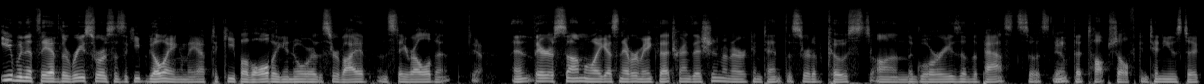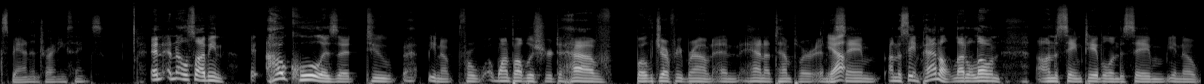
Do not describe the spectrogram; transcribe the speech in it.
even if they have the resources to keep going, they have to keep evolving in order to survive and stay relevant. Yeah. And there are some who I guess never make that transition and are content to sort of coast on the glories of the past. So it's neat Yeah. that Top Shelf continues to expand and try new things. And and also, I mean, how cool is it to you know for one publisher to have both Jeffrey Brown and Hannah Templer in Yeah. the same on the same panel, let alone on the same table in the same you know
